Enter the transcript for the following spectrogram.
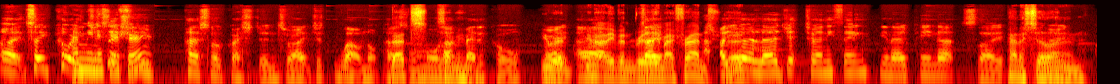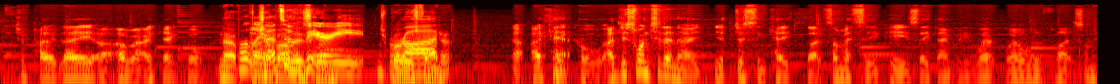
All right, so Cory, I mean, just if you're sure. personal questions, right? Just well, not personal, That's more like medical. you right? were you're Uh, not even really so, my friend. Are you allergic to anything? You know, peanuts like penicillin? you know, Chipotle. Oh, all right, okay, cool. no, Chipotle, that's a Chipotle's good. very broad. Fine. Okay, Yeah. cool. I just wanted to know, just in case, like some SCPs, they don't really work well with like some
